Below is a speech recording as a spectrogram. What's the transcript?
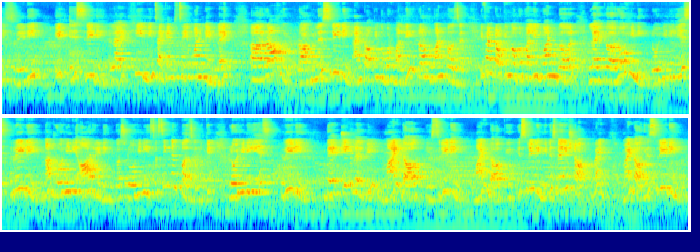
is reading. It is reading. Like he means I can say one name like uh, Rahul. Rahul is reading. I am talking about only Rahul, one person. If I am talking about only one girl like uh, Rohini. Rohini is reading. Not Rohini are reading because Rohini is a single person. Okay. Rohini is reading. Then it will be my dog is reading. My dog is reading. It is very short, right? My dog is reading.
